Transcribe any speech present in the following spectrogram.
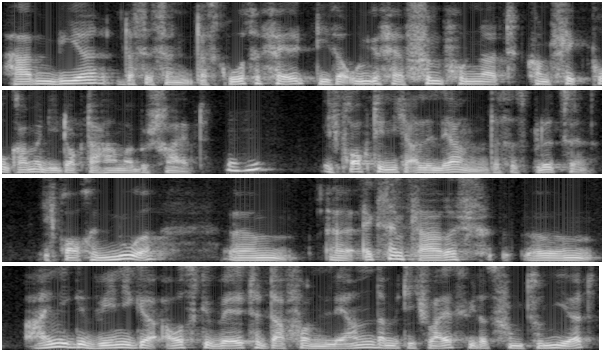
haben wir, das ist ein, das große Feld dieser ungefähr 500 Konfliktprogramme, die Dr. Hamer beschreibt. Mhm. Ich brauche die nicht alle lernen, das ist Blödsinn. Ich brauche nur ähm, äh, exemplarisch ähm, einige wenige ausgewählte davon lernen, damit ich weiß, wie das funktioniert,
